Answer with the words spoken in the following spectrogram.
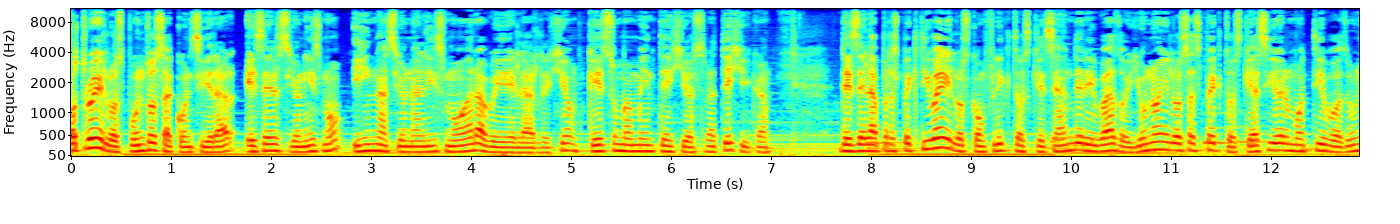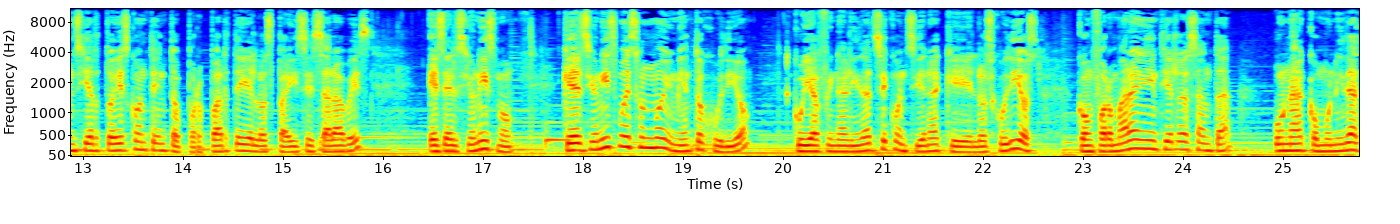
Otro de los puntos a considerar es el sionismo y nacionalismo árabe de la región, que es sumamente geoestratégica. Desde la perspectiva de los conflictos que se han derivado y uno de los aspectos que ha sido el motivo de un cierto descontento por parte de los países árabes es el sionismo, que el sionismo es un movimiento judío cuya finalidad se considera que los judíos conformaran en Tierra Santa una comunidad,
